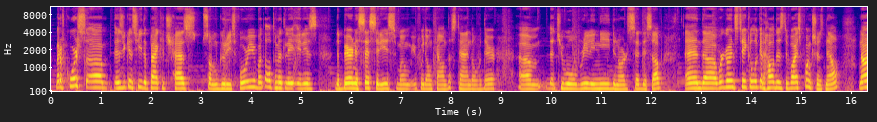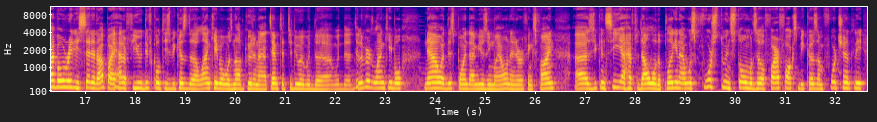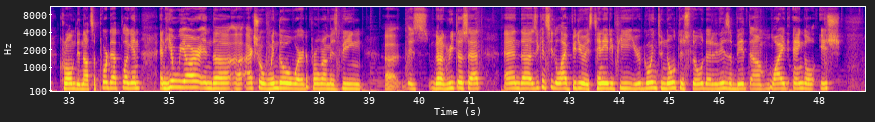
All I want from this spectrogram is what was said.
but of course, uh, as you can see, the package has some goodies for you, but ultimately it is the bare necessities, when, if we don't count the stand over there, um, that you will really need in order to set this up. And uh, we're going to take a look at how this device functions now. Now I've already set it up. I had a few difficulties because the LAN cable was not good and I attempted to do it with the, with the delivered LAN cable now at this point I'm using my own and everything's fine. As you can see I have to download a plugin. I was forced to install Mozilla Firefox because unfortunately Chrome did not support that plugin. And here we are in the uh, actual window where the program is being uh, is gonna greet us at. And uh, as you can see the live video is 1080p. You're going to notice though that it is a bit um, wide angle-ish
